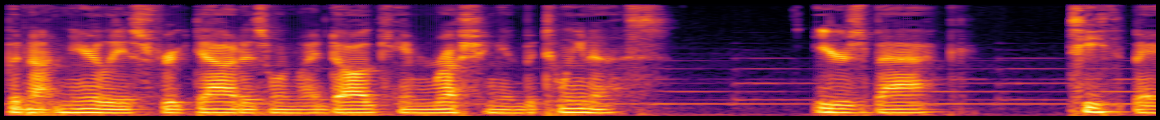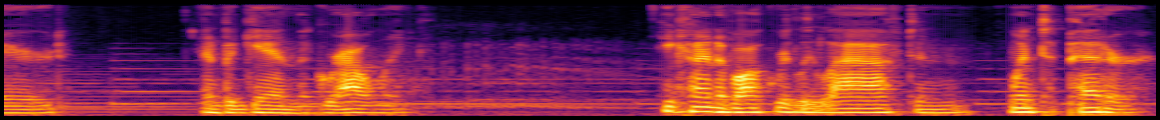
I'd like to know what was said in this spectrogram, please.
but not nearly as freaked out as when my dog came rushing in between us, ears back, teeth bared, and began the growling. He kind of awkwardly laughed and went to pet her.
